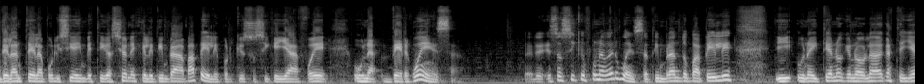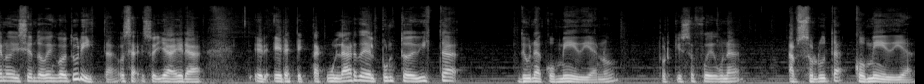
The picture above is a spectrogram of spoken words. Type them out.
delante de la policía de investigaciones que le timbraba papeles, porque eso sí que ya fue una vergüenza. Eso sí que fue una vergüenza, timbrando papeles y un haitiano que no hablaba castellano diciendo vengo de turista. O sea, eso ya era, era espectacular desde el punto de vista de una comedia, ¿no? Porque eso fue una absoluta comedia.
